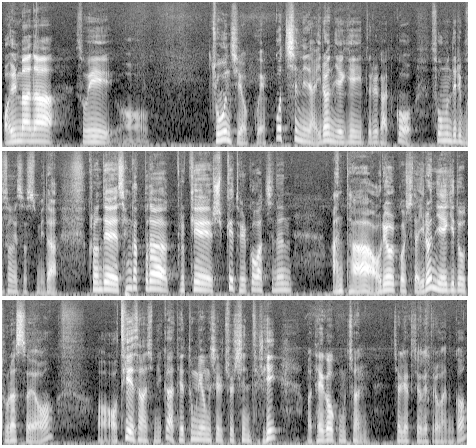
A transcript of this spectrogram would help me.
얼마나 소위 어, 좋은 지역구에 꽂히느냐 이런 얘기들을 갖고 소문들이 무성했었습니다. 그런데 생각보다 그렇게 쉽게 될 것 같지는 않다, 어려울 것이다 이런 얘기도 돌았어요. 어, 어떻게 예상하십니까? 대통령실 출신들이 어, 대거 공천 전략 지역에 들어가는 거?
